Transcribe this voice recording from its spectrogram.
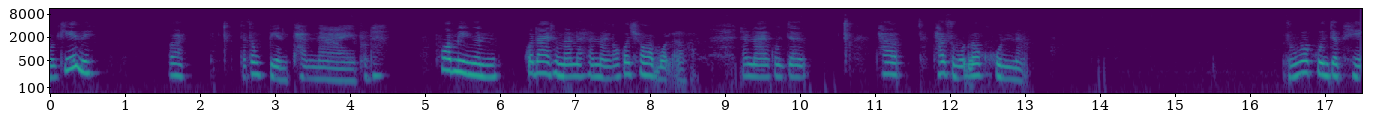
เมื่อกี้นี่ว่าจะต้องเปลี่ยนทนายเพราะนะเพราะว่ามีเงินก็ได้ทั้งนั้นนะทนายเขาก็ชอบหมดแล้วค่ะทนายคุณจะถ้าถ้าสมมติว่าคุณน่ะ มมติว่าคุณจะแพ้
